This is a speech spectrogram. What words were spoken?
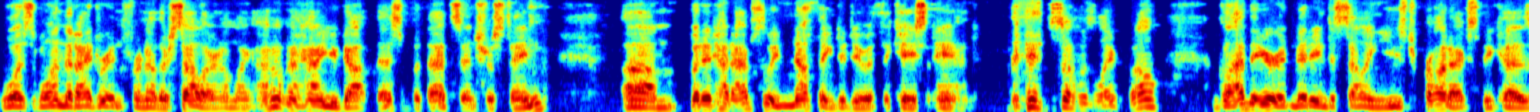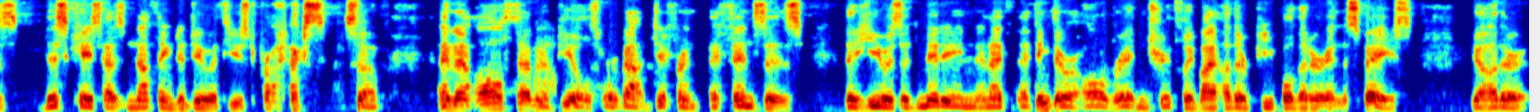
was one that I'd written for another seller. And I'm like, I don't know how you got this, but that's interesting. Um, but it had absolutely nothing to do with the case at hand. so I was like, well, glad that you're admitting to selling used products because this case has nothing to do with used products. So, and then all seven appeals were about different offenses that he was admitting. And I, I think they were all written truthfully by other people that are in the space, you know, other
